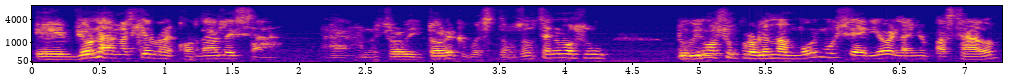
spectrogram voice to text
Eh, yo nada más quiero recordarles a, a, nuestro auditorio que pues nosotros tenemos un, tuvimos un problema muy, muy serio el año pasado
